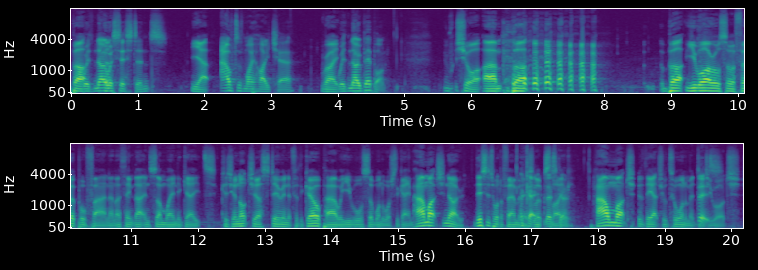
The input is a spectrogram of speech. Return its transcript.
But with no assistance, yeah, out of my high chair, right. with no bib on. Sure, um, but but you are also a football fan, and I think that in some way negates because you're not just doing it for the girl power. You also want to watch the game. How much? No, this is what a feminist Okay, looks let's go. like. How much of the actual tournament did you watch?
